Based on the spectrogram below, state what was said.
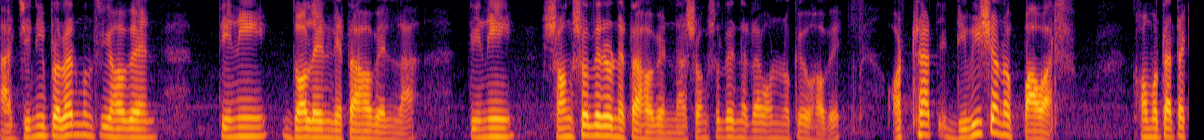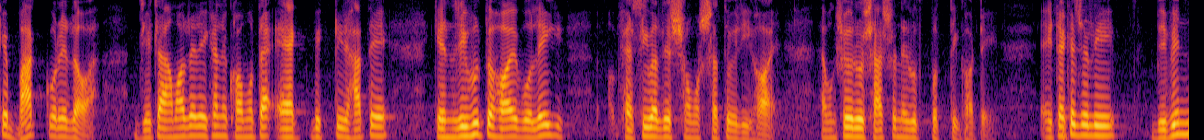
আর যিনি প্রধানমন্ত্রী হবেন, তিনি দলের নেতা হবেন না। তিনি সংসদেরও নেতা হবেন না, সংসদের নেতা অন্য কেউ হবে। অর্থাৎ ডিভিশন অফ পাওয়ার, ক্ষমতাটাকে ভাগ করে দেওয়া, যেটা আমাদের এখানে ক্ষমতা এক ব্যক্তির হাতে কেন্দ্রীভূত হয় বলেই ফ্যাসিবাদের সমস্যা তৈরি হয় এবং স্বৈর শাসনের উৎপত্তি ঘটে। এটাকে যদি বিভিন্ন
